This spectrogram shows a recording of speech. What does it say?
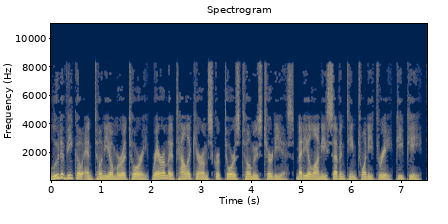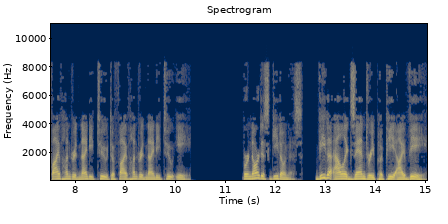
Ludovico Antonio Muratori, Rerum Italicarum Scriptores Tomus Tertius Mediolani 1723 pp. 592–592 e. Bernardus Guidonis. Vita Alexandri Papi IV.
